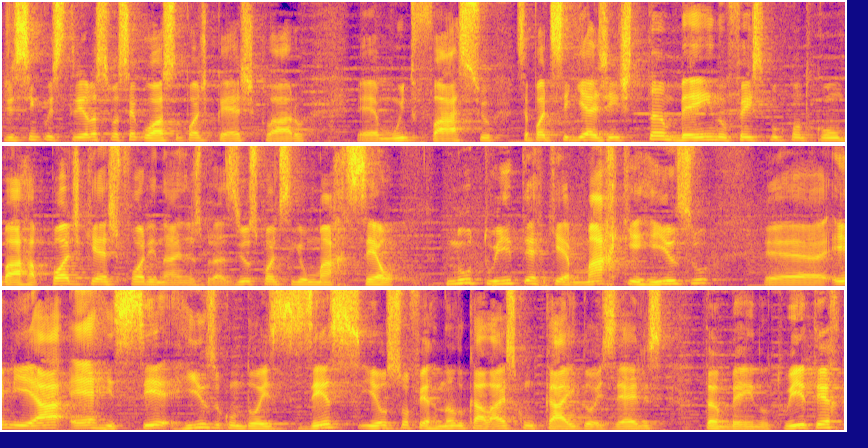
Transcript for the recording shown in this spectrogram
de cinco estrelas se você gosta do podcast, claro. É muito fácil. Você pode seguir a gente também no facebook.com/barra podcast 49ers Brasil. Você pode seguir o Marcel no Twitter, que é Mark Riso. É, M-A-R-C, Riso com dois Zs, e eu sou Fernando Calais com K e dois Ls, também no Twitter.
